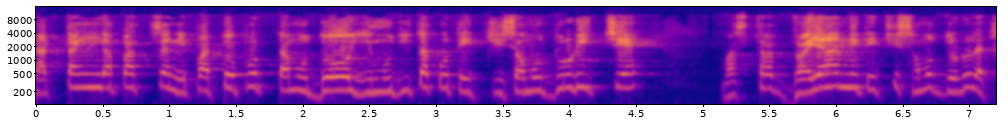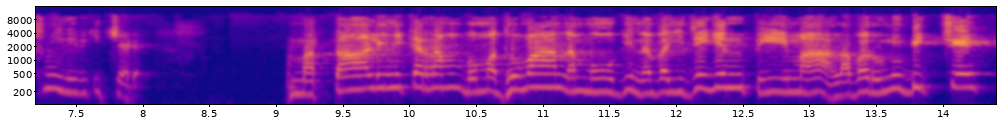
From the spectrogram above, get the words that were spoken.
కట్టంగ పచ్చని పట్టు పుట్టము దోయి ముదితకు తెచ్చి సముద్రుడిచ్చే వస్త్రద్వయాన్ని తెచ్చి సముద్రుడు లక్ష్మీదేవికి ఇచ్చాడు. మత్తాళినికరంబు మధువాన మూగిన వైజయంతి మాలవరునుడిచ్చే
